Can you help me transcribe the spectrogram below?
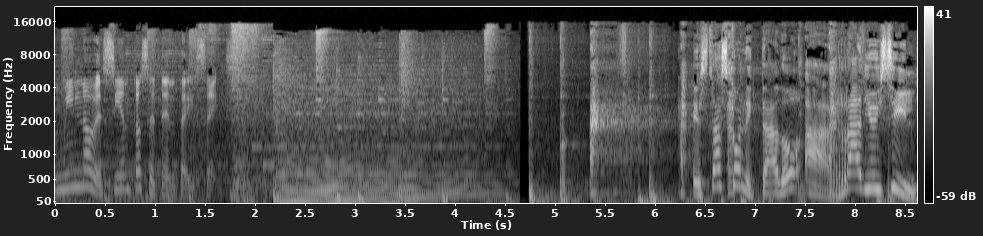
1976. Estás conectado a Radio Isil.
